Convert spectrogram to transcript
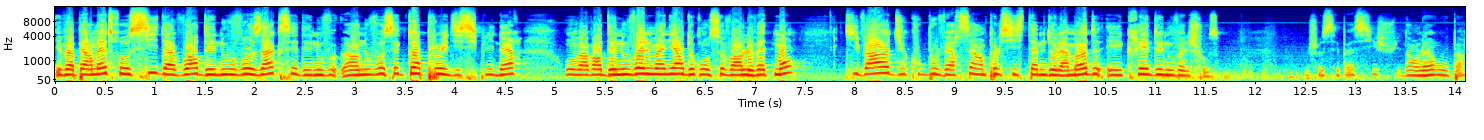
et va permettre aussi d'avoir des nouveaux axes et des nouveaux, un nouveau secteur pluridisciplinaire où on va avoir des nouvelles manières de concevoir le vêtement qui va du coup bouleverser un peu le système de la mode et créer des nouvelles choses. Je ne sais pas si je suis dans l'heure ou pas.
